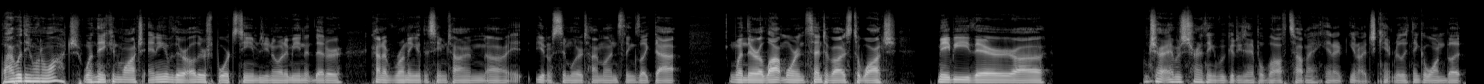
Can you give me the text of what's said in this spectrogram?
why would they want to watch when they can watch any of their other sports teams? You know what I mean? That are kind of running at the same time, uh, you know, similar timelines, things like that. When they're a lot more incentivized to watch, maybe they're. Uh, I'm trying. I was trying to think of a good example, but off the top I, you know, I just can't really think of one. But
